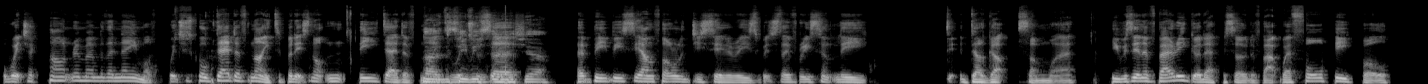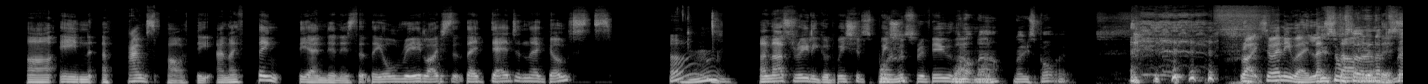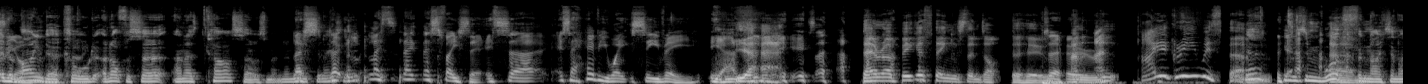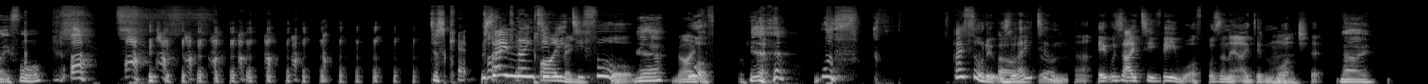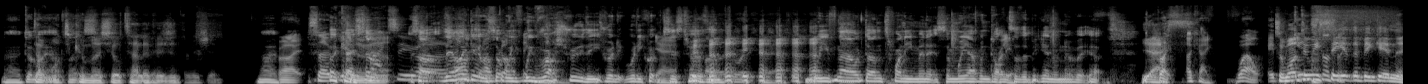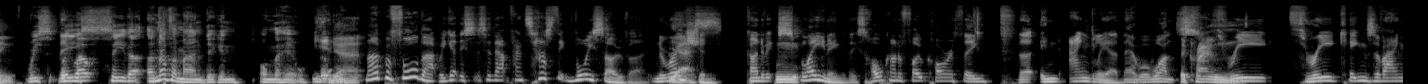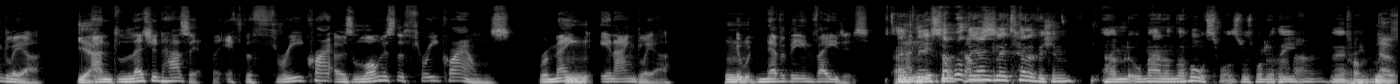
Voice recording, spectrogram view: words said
which I can't remember the name of, which is called Dead of Night, but it's not the Dead of no, Night, the which TV was series. a, yeah, a BBC anthology series which they've recently d- dug up somewhere. He was in a very good episode of that where four people are in a house party, and I think the ending is that they all realise that they're dead and they're ghosts, Oh. Mm. and that's really good. We should we should review well, that not one. now. No, you spoiled it. Right. So anyway, let's He's also start in an with this. episode of Moving on. Minder called "An Officer and a Car Salesman" in Let's, let, 1980. let's, let, let's face it, it's a, it's a heavyweight CV. Yeah. Yeah. It's a, There are bigger things than Doctor Who, So- and, and I agree with them. yeah, he was in Wolf Um, in 1994. just kept. Was that in kept climbing. 1984? Yeah, Nice. Woof. yeah, Wolf. I thought it was Oh, later God. than that. It was ITV Wolf, wasn't it? I didn't Mm. watch it. No, no, don't, Don't like watch adverts. commercial television. No. Right. So Okay, yeah, so, back to, so uh, the I've- idea was I've that we, a we thing- rush through these really, really quick. 'cause Yeah. There's two of them. Yeah. We've now done 20 minutes and we haven't got to the beginning of it yet. Yes. Right. Okay. Well, it So what do we see doesn't at the beginning? We, we well- see that another man digging on the hill. Yeah. Yeah. Now, before that, we get this so that fantastic voiceover narration, Yes. Kind of explaining this whole kind of folk horror thing that in Anglia there were once The crown. three three kings of Anglia, Yeah. and legend has it that if the three crown, as long as the three crowns remained in Anglia, it Mm. would never be invaded. And, And the, this is that all what the comes- Anglia television um, little man on the horse was? Was one of the. Yeah, probably. No.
